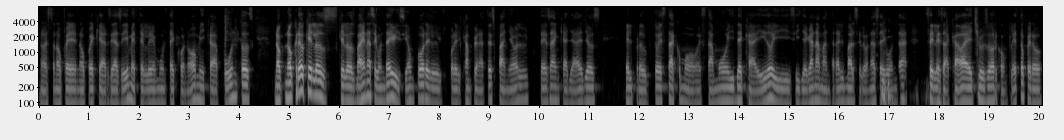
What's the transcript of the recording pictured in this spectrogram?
no, esto no puede, no puede quedarse así, meterle multa económica, puntos. No, no creo que los, que los bajen a segunda división por el, por el campeonato español. Ustedes saben que allá ellos el producto está como está muy decaído y si llegan a mandar al Barcelona a segunda se les acaba de chuzor completo, pero,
